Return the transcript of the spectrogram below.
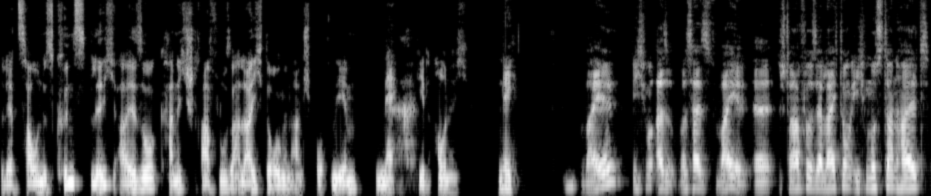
der Zaun ist künstlich, also kann ich straflose Erleichterungen in Anspruch nehmen. Nee, geht auch nicht. Nee. Weil ich, also, was heißt weil? Äh, straflose Erleichterung, ich muss dann halt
